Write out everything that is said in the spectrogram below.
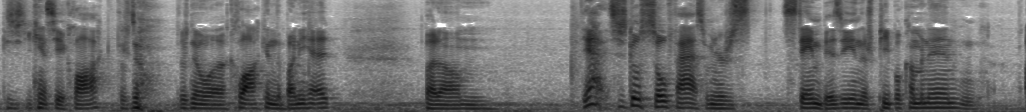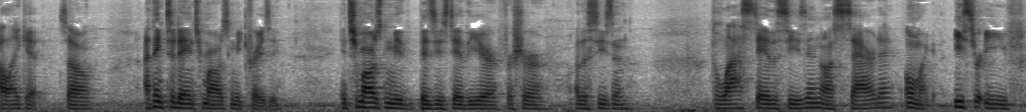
because you can't see a clock. There's no there's no uh, clock in the bunny head. But um, yeah, it just goes so fast when you're just staying busy and there's people coming in. And I like it. So I think today and tomorrow is gonna be crazy. And tomorrow's gonna be the busiest day of the year for sure of the season. The last day of the season on a Saturday. Oh my god, Easter Eve.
